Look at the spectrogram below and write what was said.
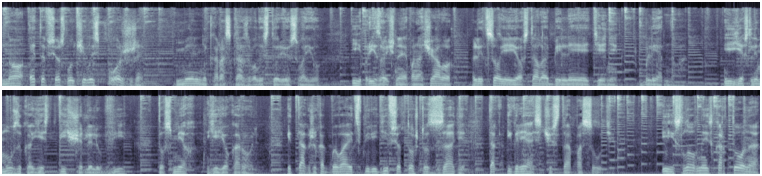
Но это все случилось позже. Мельник рассказывал историю свою, и призрачное поначалу лицо ее стало белее тени бледного. И если музыка есть пища для любви, то смех — ее король. И так же, как бывает впереди все то, что сзади, так и грязь чиста по сути. И словно из картона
